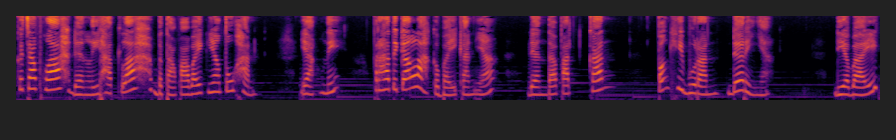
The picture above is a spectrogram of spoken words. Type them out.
Kecaplah dan lihatlah betapa baiknya Tuhan, yakni perhatikanlah kebaikannya dan dapatkan penghiburan darinya. Dia baik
